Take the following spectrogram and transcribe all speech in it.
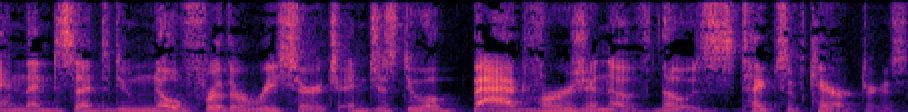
and then decided to do no further research and just do a bad version of those types of characters.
